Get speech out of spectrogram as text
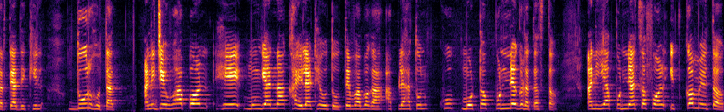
तर त्या देखील दूर होतात. आणि जेव्हा आपण हे मुंग्यांना खायला ठेवतो तेव्हा बघा आपल्या हातून खूप मोठं पुण्य घडत असतं. आणि या पुण्याचं फळ इतकं मिळतं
